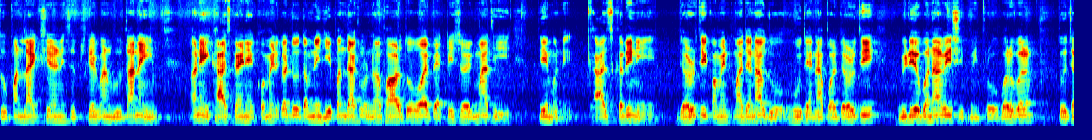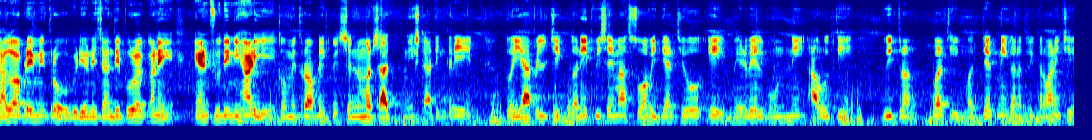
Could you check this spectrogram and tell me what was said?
તો પણ લાઇક શેર અને સબસ્ક્રાઇબ કરવાનું ભૂલતા નહીં. અને ખાસ કરીને કોમેન્ટ કરજો, તમને જે પણ દાખલો ન ફાવડતો હોય પ્રેક્ટિસ વર્કમાંથી તે મને ખાસ કરીને જરૂરથી કોમેન્ટમાં જણાવજો. હું તેના પર જરૂરથી વીડિયો બનાવીશ મિત્રો, બરાબર? તો ચાલો આપણે મિત્રો વિડીયોને શાંતિપૂર્વક અને એન્ડ સુધી નિહાળીએ. તો મિત્રો આપણે ક્વેશ્ચન નંબર સાતની સ્ટાર્ટિંગ કરીએ. તો એ આપેલ છે, ગણિત વિષયમાં સો વિદ્યાર્થીઓએ મેળવેલ ગુણની આવૃત્તિ વિતરણ પરથી મધ્યકની ગણતરી કરવાની છે.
